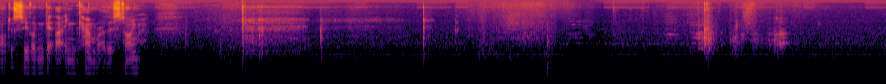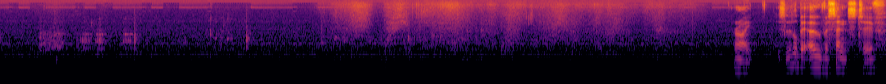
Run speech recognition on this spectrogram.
I'll just see if I can get that in camera this time Right, it's a little bit oversensitive,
